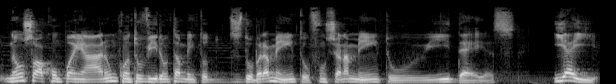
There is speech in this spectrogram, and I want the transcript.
não só acompanharam, quanto viram também todo o desdobramento, o funcionamento e ideias. E aí,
